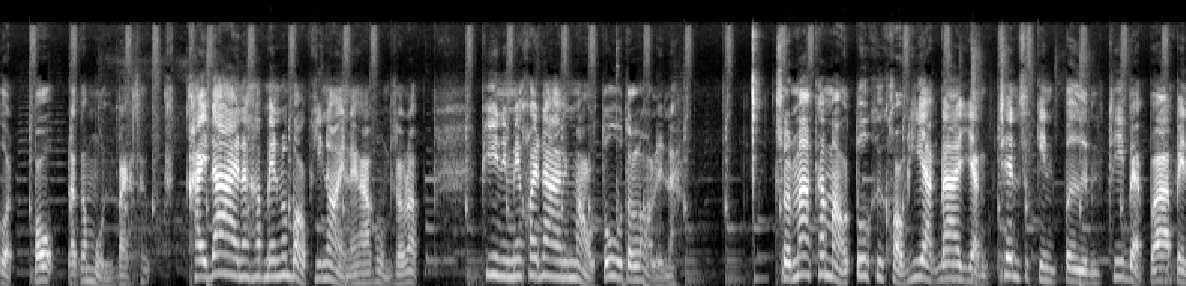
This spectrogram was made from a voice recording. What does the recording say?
กดโป๊ะแล้วก็หมุนไป ใครได้นะครับเม้นมาบอกพี่หน่อยนะครับผมสำหรับ พี่นี่ไม่ค่อยได้พี่เหมาตู้ตลอดเลยนะ ส่วนมากถ้าเหมาตู้คือของที่อยากได้อย่างเช่นสกินปืนที่แบบว่าเป็น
